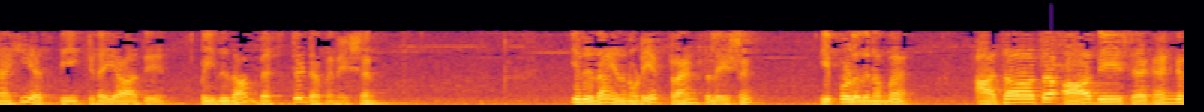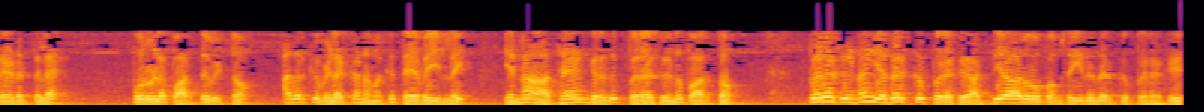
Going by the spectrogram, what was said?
நகி அஸ்தி கிடையாது. இப்ப இதுதான் பெஸ்ட் டெபினேஷன் இதுதான் இதனுடைய டிரான்ஸ்லேஷன் இப்பொழுது நம்ம அதாத ஆதேசகங்கிற இடத்துல பொருளை பார்த்து விட்டோம். அதற்கு விளக்க நமக்கு தேவையில்லை. ஏன்னா அதங்கிறது பிறகுன்னு பார்த்தோம். பிறகுனா எதற்கு பிறகு? அத்தியாரோபம் செய்ததற்கு பிறகு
